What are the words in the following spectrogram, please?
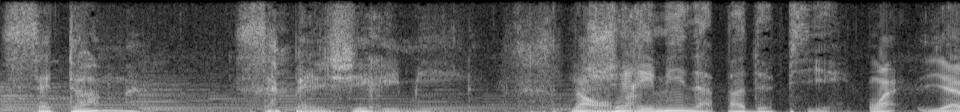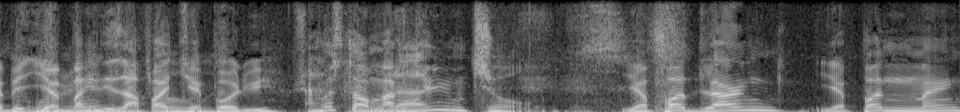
Cet homme s'appelle Jérémy. Non, Jérémy n'a pas de pied. Ouais, il y a, il y a bien des affaires qu'il n'y a pas, lui. Je sais pas si t'as remarqué. Il n'y a pas de langue, il n'y a pas de main,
